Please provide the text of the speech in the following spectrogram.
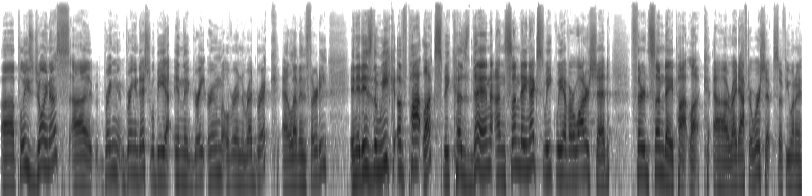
uh, please join us. Uh, bring bring a dish. We'll be in the great room over in the red brick at 11:30. And it is the week of potlucks because then on Sunday next week we have our watershed third Sunday potluck uh, right after worship. So if you want to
